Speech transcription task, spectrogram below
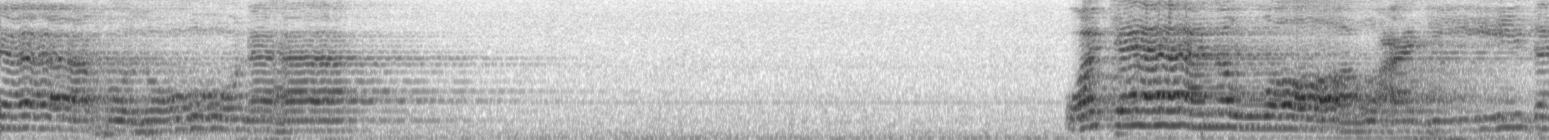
يأخذونها. وكان الله عزيزا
